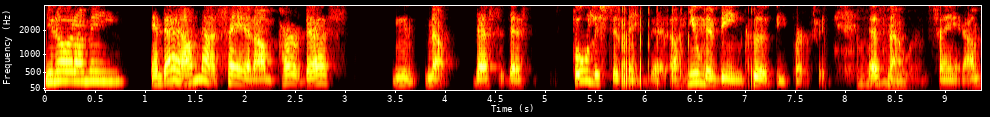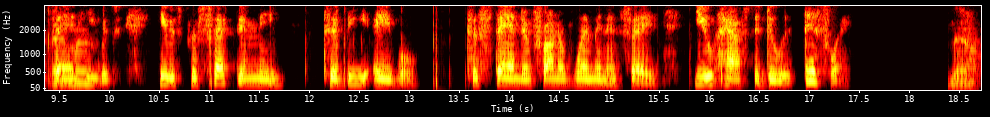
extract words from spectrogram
You know what I mean? And that I'm not saying I'm per that's no, that's that's foolish to think that a human being could be perfect. That's not Mhm. what I'm saying. I'm saying he Amen. was he was perfecting me to be able to stand in front of women and say, you have to do it this way Yeah.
